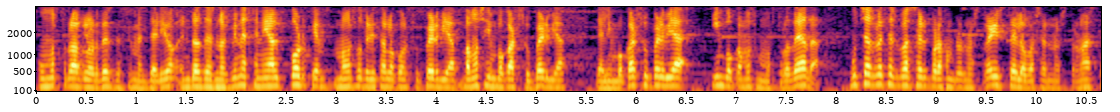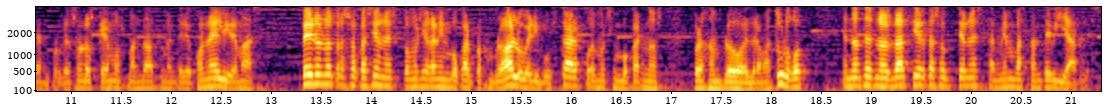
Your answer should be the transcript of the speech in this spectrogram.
un monstruo Arlord desde cementerio. Entonces nos viene genial porque vamos a utilizarlo con Superbia. Vamos a invocar Superbia. Y al invocar Superbia, invocamos un monstruo de hada. Muchas veces va a ser, por ejemplo, nuestra Istel o va a ser nuestro Nasten. Porque son los que hemos mandado al cementerio con él y demás. Pero en otras ocasiones podemos llegar a invocar, por ejemplo, Aluber y buscar. Podemos invocarnos, por ejemplo, el Dramaturgo. Entonces nos da ciertas opciones también bastante viables.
